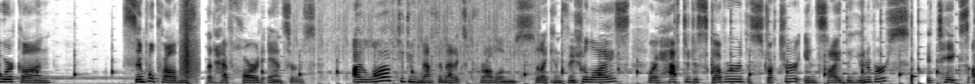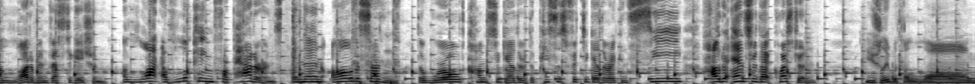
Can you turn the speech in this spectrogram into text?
work on simple problems that have hard answers. I love to do mathematics problems that I can visualize, where I have to discover the structure inside the universe. It takes a lot of investigation, a lot of looking for patterns, and then all of a sudden, the world comes together, the pieces fit together. I can see how to answer that question, usually with a long,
